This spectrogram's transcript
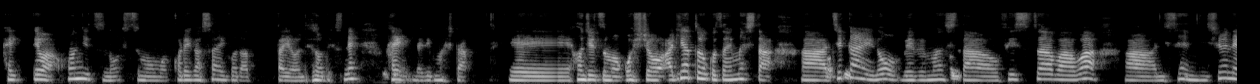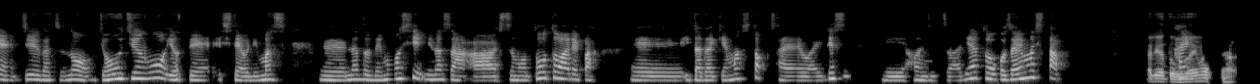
はい。では、本日の質問はこれが最後だったようで、そうですね。はい、なりました。えー、本日もご視聴ありがとうございました。あ次回の Web マスターオフィスサーバーはあ2020年10月の上旬を予定しております。えー、なので、もし皆さんあ質問等々あれば、えー、いただけますと幸いです、えー。本日はありがとうございました。ありがとうございました。はい、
